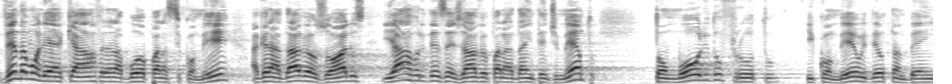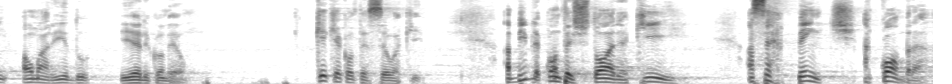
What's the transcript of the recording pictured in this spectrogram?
Vendo a mulher que a árvore era boa para se comer, agradável aos olhos e árvore desejável para dar entendimento, tomou-lhe do fruto e comeu e deu também ao marido e ele comeu. O que, que aconteceu aqui? A Bíblia conta a história que a serpente, a cobra,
